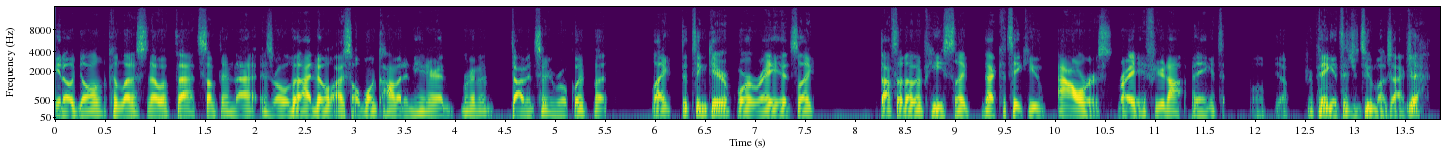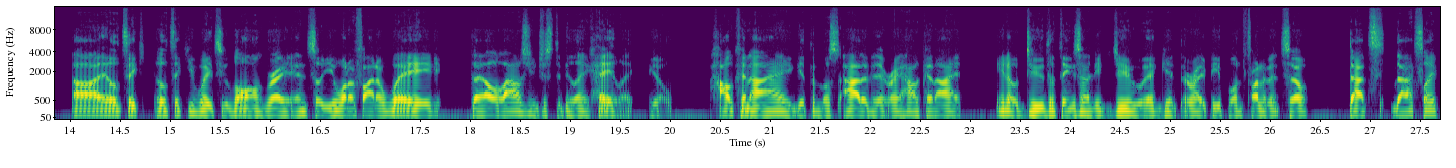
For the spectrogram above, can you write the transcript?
you know, y'all can let us know if that's something that is relevant. I know I saw one comment in here, and we're going to dive into it real quick, but like the 10K report, right? It's like that's another piece. Like that could take you hours, right? If you're not paying attention well, yeah, if you're paying attention too much, actually, yeah. uh, it'll take it'll take you way too long, right? And so you want to find a way that allows you just to be like, hey, like you know, how can I get the most out of it, right? How can I, you know, do the things I need to do and get the right people in front of it? So that's that's like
